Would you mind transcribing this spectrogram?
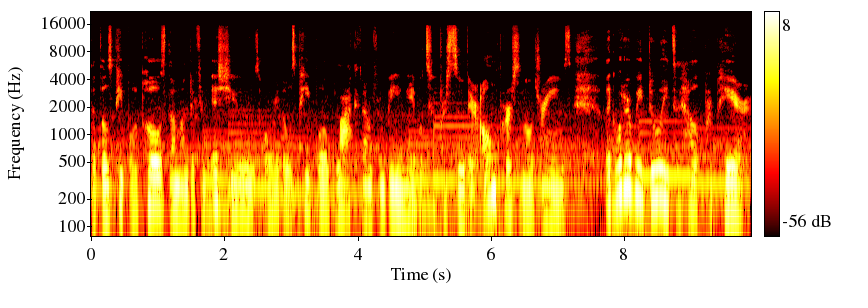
that those people oppose them on different issues or those people block them from being able to pursue their own personal dreams? Like what are we doing to help prepare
